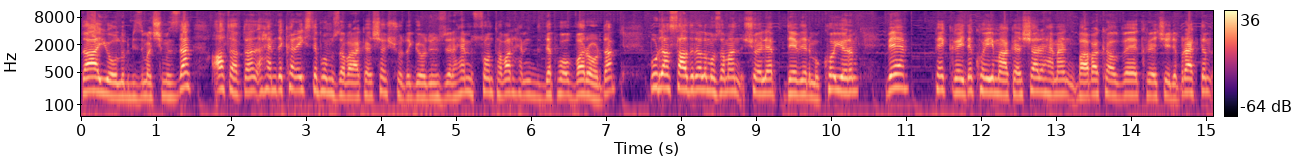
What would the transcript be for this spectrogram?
daha iyi olur bizim açımızdan. Alt taraftan hem de kara X depomuz da var arkadaşlar. Şurada gördüğünüz üzere hem sonta var hem de depo var orada. Buradan saldıralım o zaman. Şöyle devlerimi koyuyorum ve Pekka'yı da koyayım arkadaşlar. Hemen Barbakal ve Kraliçeyi de bıraktım.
